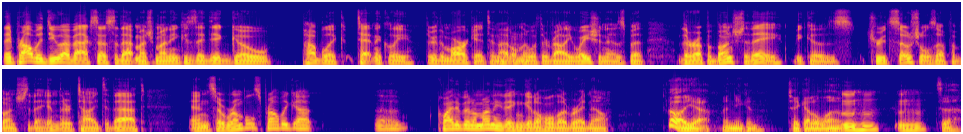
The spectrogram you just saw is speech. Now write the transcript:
They probably do have access to that much money because they did go public technically through the market, and I don't know what their valuation is, but they're up a bunch today because Truth Social's up a bunch today, and they're tied to that, and so Rumble's probably got uh, quite a bit of money they can get a hold of right now. Oh yeah, and you can take out a loan Mm-hmm. Mm-hmm. to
